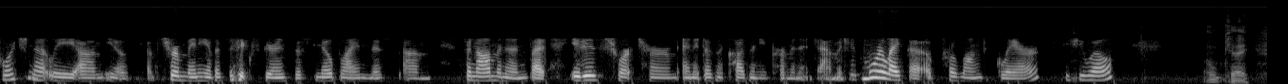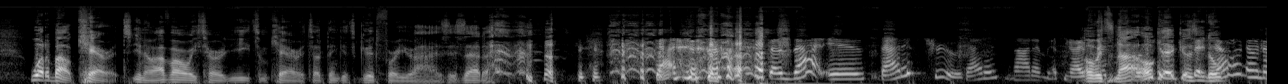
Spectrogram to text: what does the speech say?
fortunately, um, you know, I'm sure many of us have experienced the snow blindness um, phenomenon, but it is short term and it doesn't cause any permanent damage. It's more like a, a prolonged glare, if you will. Okay. What about carrots? You know, I've always heard you eat some carrots. I think it's good for your eyes. Is that a that, so that is that is true. That is not a myth. You know, oh, it's not okay because you know. No, no, no,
